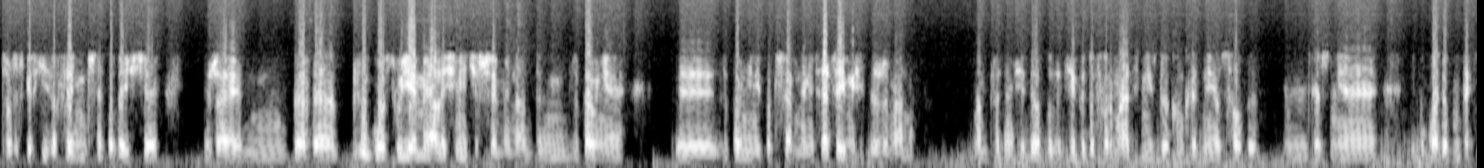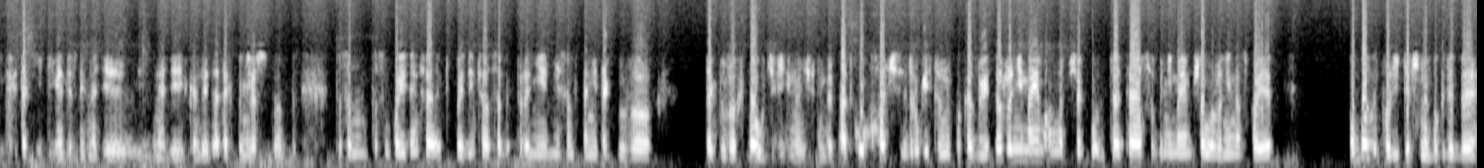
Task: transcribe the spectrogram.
troszeczkę schizofreniczne podejście, że mm, prawda, głosujemy, ale się nie cieszymy. No, zupełnie, zupełnie niepotrzebne. Więc raczej myślę, że mam, mam pretensje do opozycji jako do formacji niż do konkretnej osoby. Mm, Też nie, nie pokładałbym takich, takich gigantycznych nadziei, nadziei w kandydatach, ponieważ to, to, są, to są pojedyncze, pojedyncze osoby, które nie, nie są w stanie tak dużo tak dużo chyba udźwignąć w tym wypadku, choć z drugiej strony pokazuje to, że nie mają one te, te osoby nie mają przełożenia na swoje obozy polityczne, bo gdyby,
